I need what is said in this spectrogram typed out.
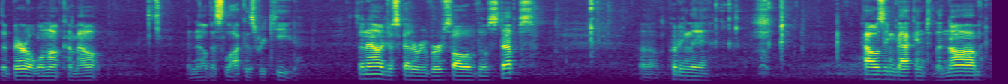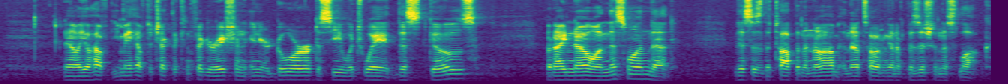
the barrel will not come out and now this lock is rekeyed. So now I just got to reverse all of those steps, uh, putting the housing back into the knob. Now you'll have you may have to check the configuration in your door to see which way this goes. But I know on this one that this is the top of the knob and that's how I'm going to position this lock.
